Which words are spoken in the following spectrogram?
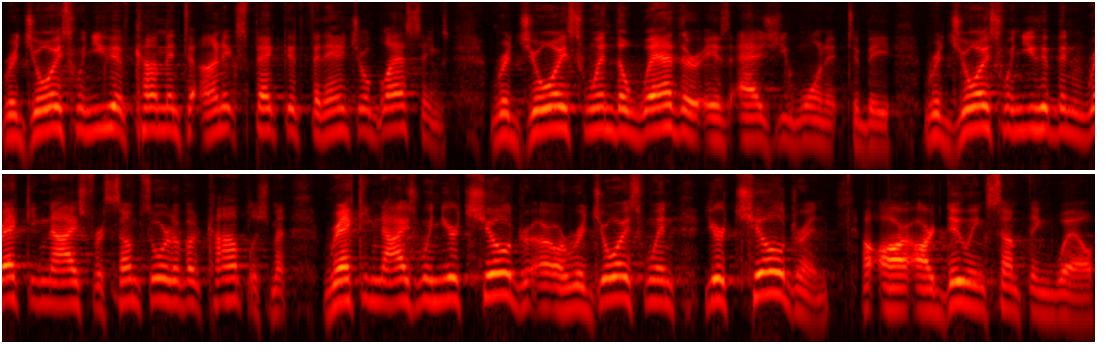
Rejoice when you have come into unexpected financial blessings. Rejoice when the weather is as you want it to be. Rejoice when you have been recognized for some sort of accomplishment. Recognize when your children, or rejoice when your children are, are doing something well.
